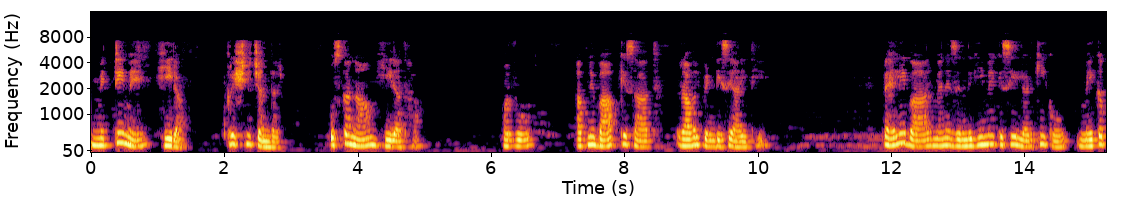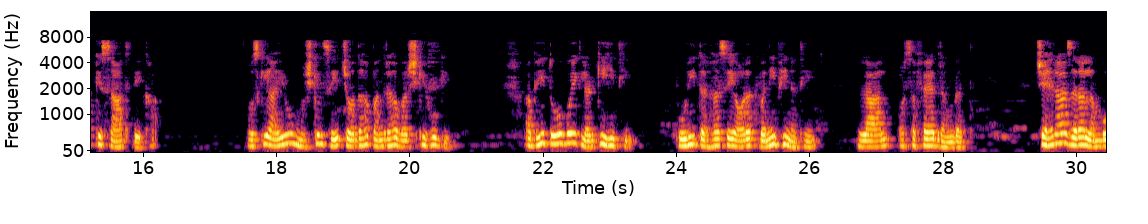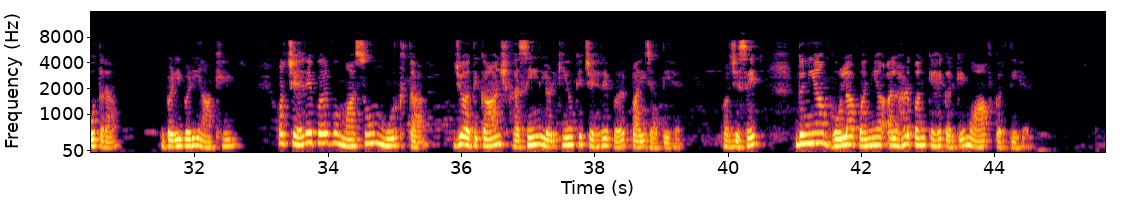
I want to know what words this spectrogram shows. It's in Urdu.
مٹی میں ہیرا کرشن چندر اس کا نام ہیرا تھا۔ اور وہ اپنے باپ کے ساتھ راول پنڈی سے آئی تھی۔ پہلی بار میں نے زندگی میں کسی لڑکی کو میک اپ کے ساتھ دیکھا۔ اس کی آیو مشکل سے چودہ پندرہ ورش کی ہوگی۔ ابھی تو وہ ایک لڑکی ہی تھی۔ پوری طرح سے عورت بنی بھی نہ تھی، لال اور سفید رنگت۔ چہرہ ذرا لمبوترا، بڑی بڑی آنکھیں، اور چہرے پر وہ معصوم مورکھتا جو ادھکانش حسین لڑکیوں کے چہرے پر پائی جاتی ہے، اور جسے دنیا بھولا پن یا الہڑ پن کہہ کر کے معاف کرتی ہے۔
